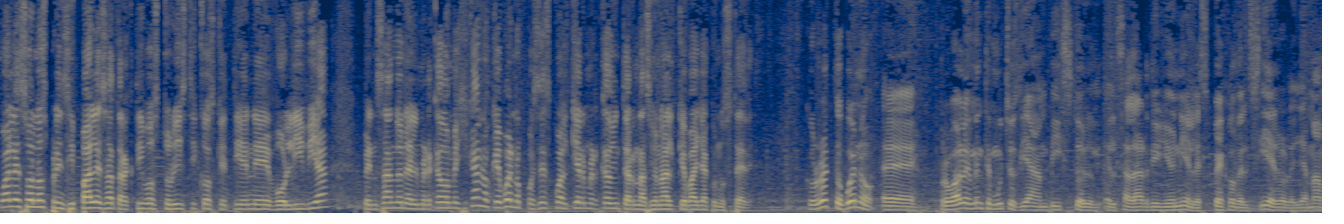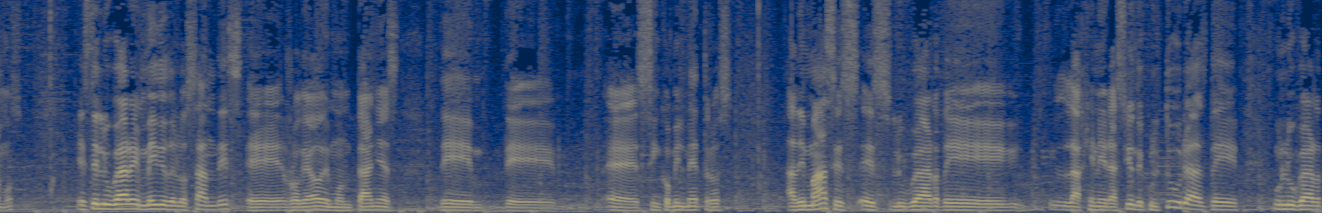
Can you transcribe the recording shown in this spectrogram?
¿Cuáles son los principales atractivos turísticos que tiene Bolivia pensando en el mercado mexicano? Que bueno, pues es cualquier mercado internacional que vaya con ustedes. Correcto, bueno, eh, probablemente muchos ya han visto el, Salar de Uyuni, el espejo del cielo le llamamos. Este lugar en medio de los Andes, eh, rodeado de montañas de, de eh, 5.000 metros, Además es, lugar de la generación de culturas, de un lugar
